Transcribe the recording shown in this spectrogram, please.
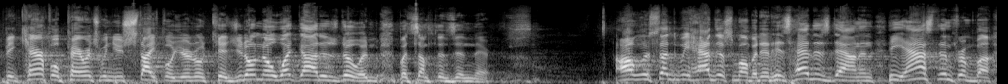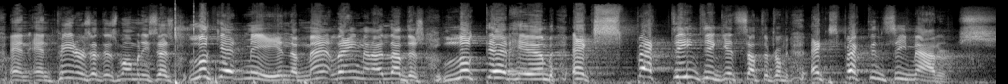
be careful, parents, when you stifle your little kids. You don't know what God is doing, but something's in there. All of a sudden, we had this moment, and his head is down, and he asked them from, uh, and, and Peter's at this moment, he says, Look at me. And the man, lame man, I love this, looked at him expecting to get something from him. Expectancy matters.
